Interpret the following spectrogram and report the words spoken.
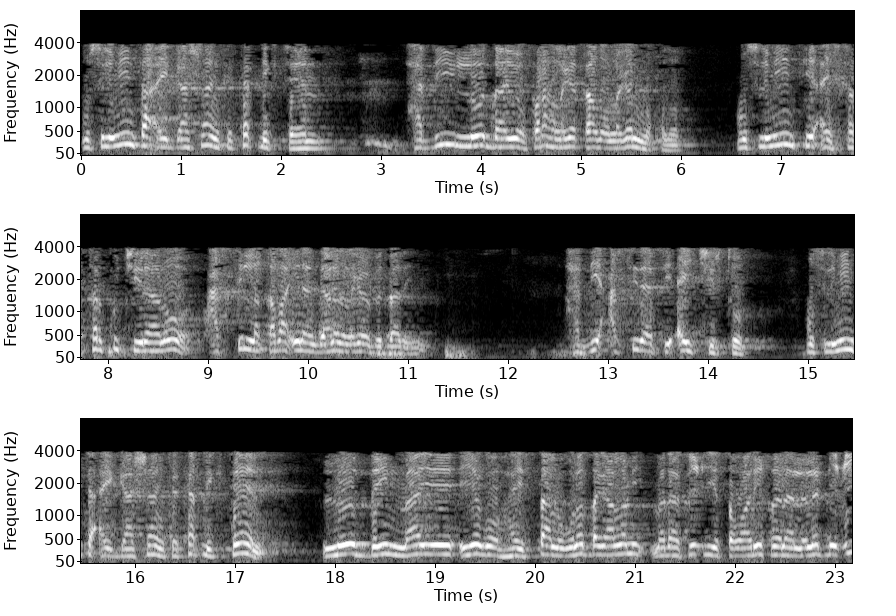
muslimiinta ay gaashaanka ka dhigteen haddii loo daayo faraha laga qaadoo laga noqdo muslimiintii ay khatar ku jiraanoo cabsi la qabaa inaan gaalada lagaba badbaadaynin haddii cabsidaasi ay jirto muslimiinta ay gaashaanka ka dhigteen loo dayn maaye iyagoo haystaa lagula dagaalami madaafiicdiiyo sawaariikhdana lala dhici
